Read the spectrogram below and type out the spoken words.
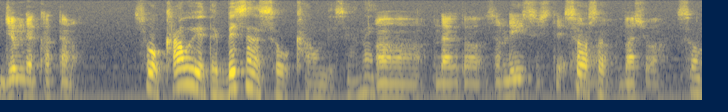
自分で買ったの？そう買う言うてビジネスを買うんですよね。ああだけどそのリースしてそうそう。場所は？そう。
